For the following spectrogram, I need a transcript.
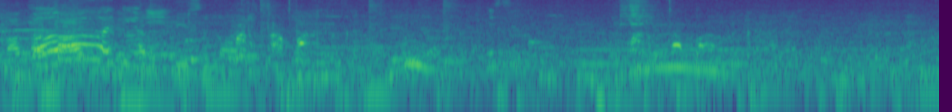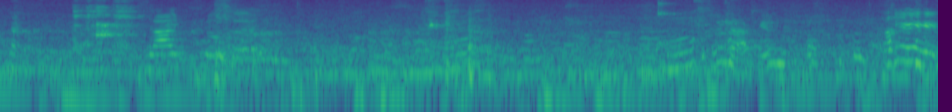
Martabak. Oh, I think piece of art. This is. That's so good. Hmm? Hmm? Is there a napkin? it's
